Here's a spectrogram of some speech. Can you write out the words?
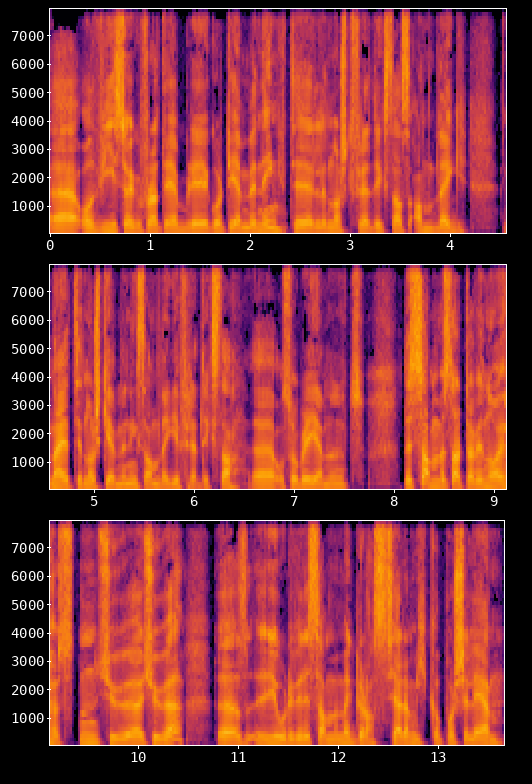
Eh, og vi sørger for at det blir, går til gjenvinning til Norsk Fredrikstads anlegg, nei, til Norsk Gjenvinnings anlegg i Fredrikstad, eh, og så blir det gjenvunnet. Det samme starta vi nå i høsten 2020. Eh, gjorde vi det samme med glass, keramikk og porselen.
